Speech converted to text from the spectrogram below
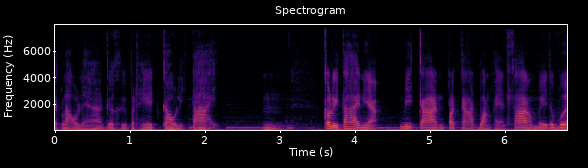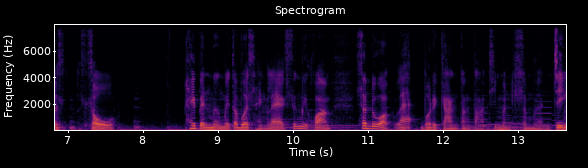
จากเราเลยฮะก็คือประเทศเกาหลีใต้อืมเกาหลีใต้เนี่ยมีการประกาศวางแผนสร้างเมตาเวิร์สโซลให้เป็นเมืองเมตาเวิร์สแห่งแรก ซึ่งมีความสะดวกและบริการต่างๆ ที่มันเสมือนจริง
